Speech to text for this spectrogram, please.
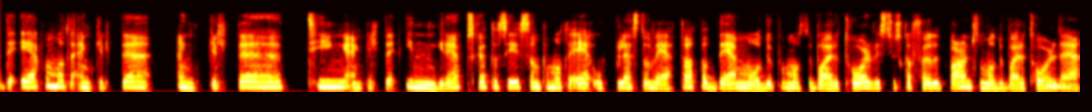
det er på en måte enkelte, enkelte ting, enkelte inngrep, skal jeg til å si, som på en måte er opplest og vedtatt, at det må du på en måte bare tåle. Hvis du skal føde et barn, så må du bare tåle Mm. det.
